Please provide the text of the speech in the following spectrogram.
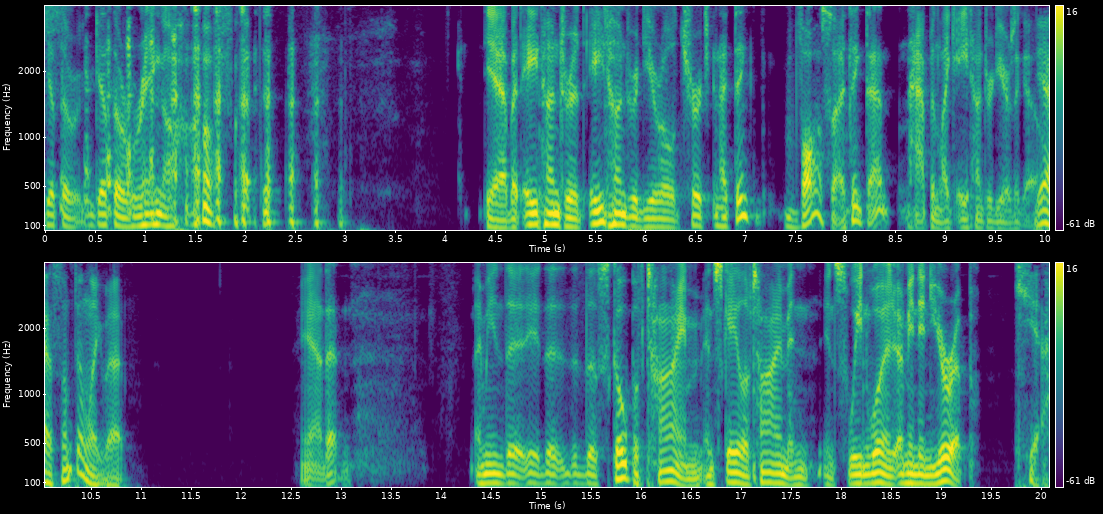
get the get the ring off. yeah, but 800, 800 year old church, and I think Valsa. I think that happened like eight hundred years ago. Yeah, something like that. Yeah, that. I mean the, the the scope of time and scale of time in in Sweden. I mean in Europe, Yeah.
